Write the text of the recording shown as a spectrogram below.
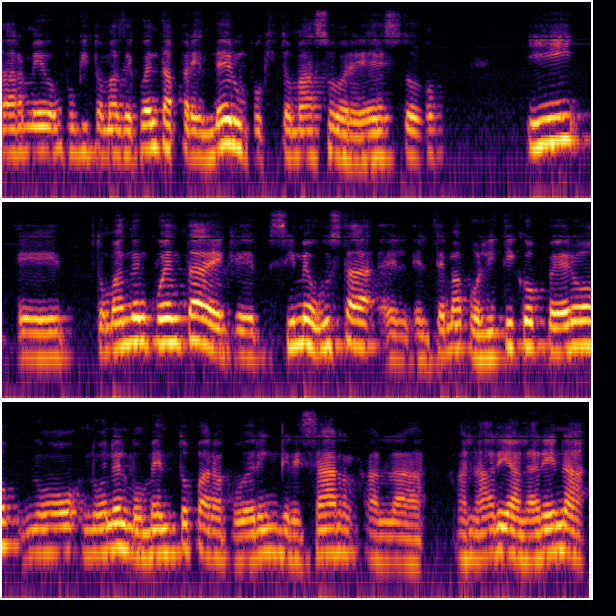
darme un poquito más de cuenta, aprender un poquito más sobre esto. Y eh, tomando en cuenta de que sí me gusta el, tema político, pero no, no en el momento para poder ingresar a la, al área, a la arena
